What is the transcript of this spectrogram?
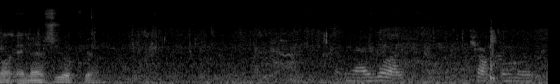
Lan enerji yok ya. Enerji var. Çaktım böyle.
